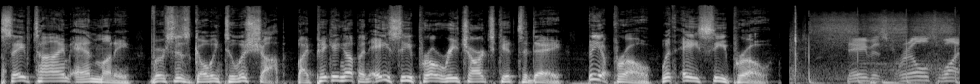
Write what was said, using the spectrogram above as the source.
Save time and money versus going to a shop by picking up an AC Pro Recharge Kit today. Be a pro with AC Pro. Davis drills one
